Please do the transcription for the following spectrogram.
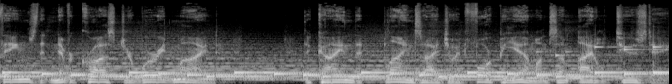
things that never crossed your worried mind. The kind that blindside you at 4 p.m. on some idle Tuesday.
